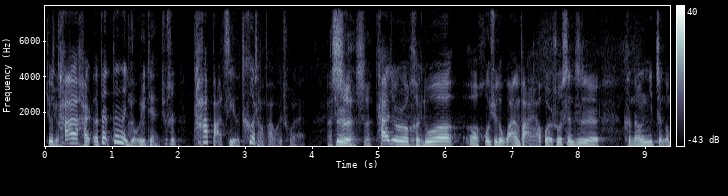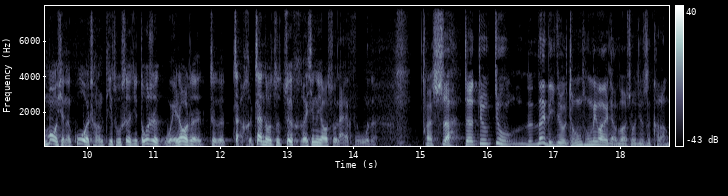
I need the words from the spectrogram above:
就就他还呃，但但是有一点就是他把自己的特长发挥出来了。是是是，它就是很多呃后续的玩法呀，或者说甚至可能你整个冒险的过程、地图设计都是围绕着这个战和战斗是最核心的要素来服务的。呃，是啊，这就就那里就从从另外一个角度来说，就是可能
